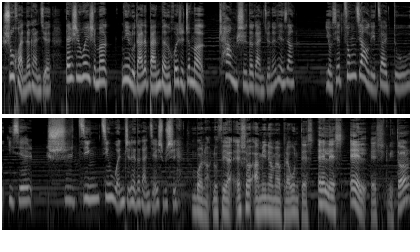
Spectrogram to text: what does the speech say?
舒缓的感觉，但是为什么聂鲁达的版本会是这么唱诗的感觉呢？有点像有些宗教里在读一些诗经经文之类的感觉，是不是？ Bueno, Lucía, eso a mí no me lo preguntes. Él es el escritor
